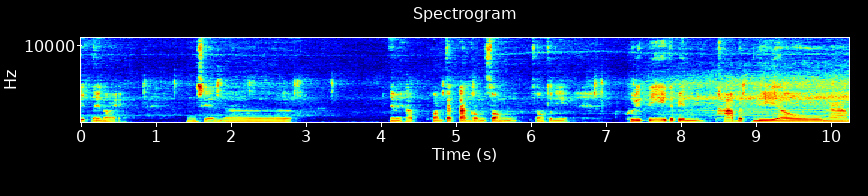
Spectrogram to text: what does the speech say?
นิดๆหน่อยๆ อย่างเช่นเห็นไหมครับ ความแตกต่างของสองสองตัวนี้ Quality จะเป็นภาพแบบเรียวงาม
